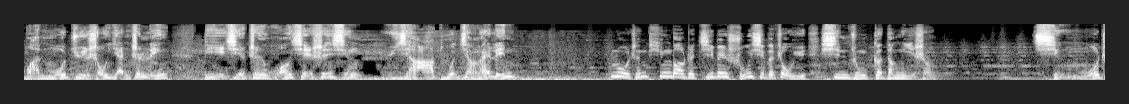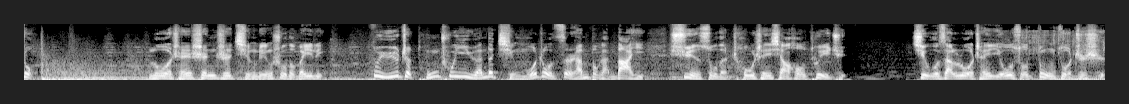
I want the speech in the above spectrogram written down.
万魔聚首演真灵。地界真皇现身形，瑜伽阿陀降来临。洛尘听到这极为熟悉的咒语，心中咯噔一声。请魔咒。洛尘深知请灵术的威力，对于这同出一源的请魔咒，自然不敢大意，迅速的抽身向后退去。就在洛尘有所动作之时，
